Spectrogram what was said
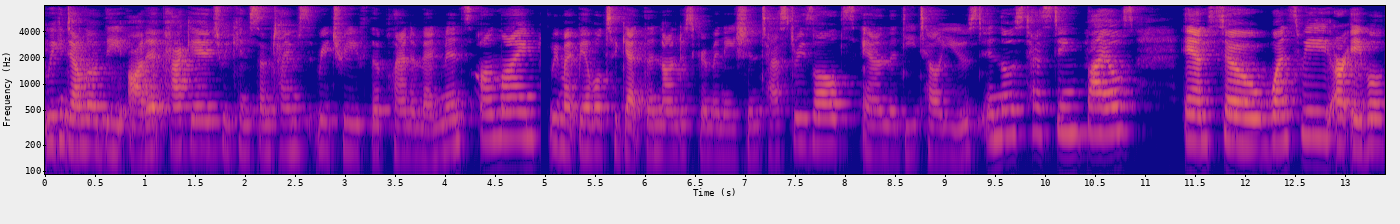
we can download the audit package. We can sometimes retrieve the plan amendments online. We might be able to get the non discrimination test results and the detail used in those testing files. And so once we are able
